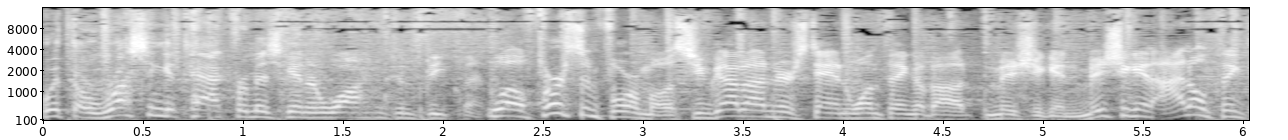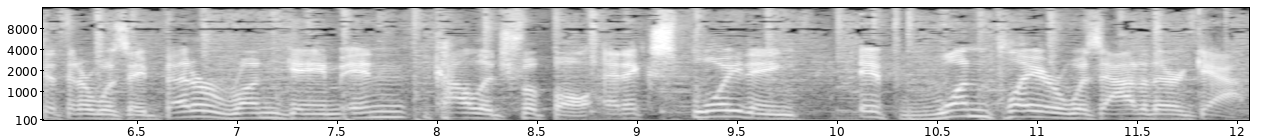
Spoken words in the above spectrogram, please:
with the rushing attack for Michigan and Washington's defense? Well, first and foremost, you've got to understand one thing about Michigan. Michigan, I don't think that there was a better run game in college football at exploiting if one player was out of their gap.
